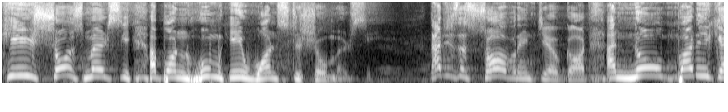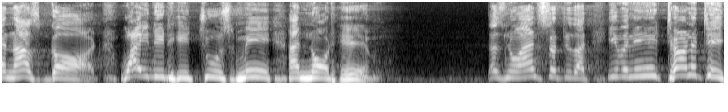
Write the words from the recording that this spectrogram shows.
He shows mercy upon whom He wants to show mercy. That is the sovereignty of God. And nobody can ask God, why did He choose me and not Him? There's no answer to that. Even in eternity,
